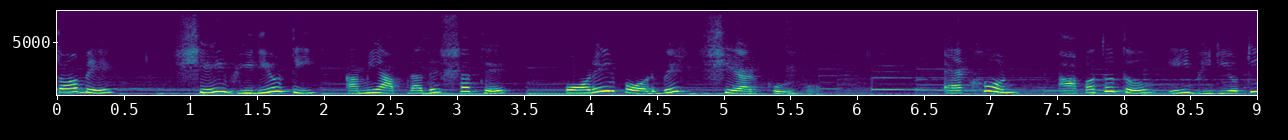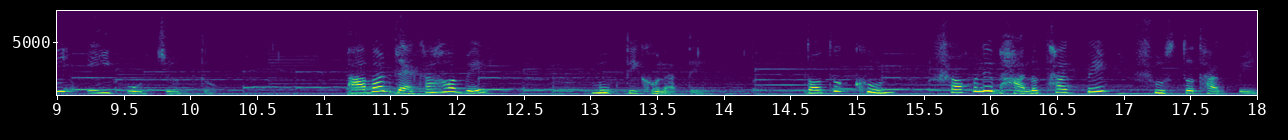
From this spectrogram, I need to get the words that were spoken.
তবে সেই ভিডিওটি আমি আপনাদের সাথে পরের পর্বে শেয়ার করব। এখন আপাতত এই ভিডিওটি এই পর্যন্ত। আবার দেখা হবে মুক্তিখোলাতে ততক্ষণ সকলে ভালো থাকবেন, সুস্থ থাকবেন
